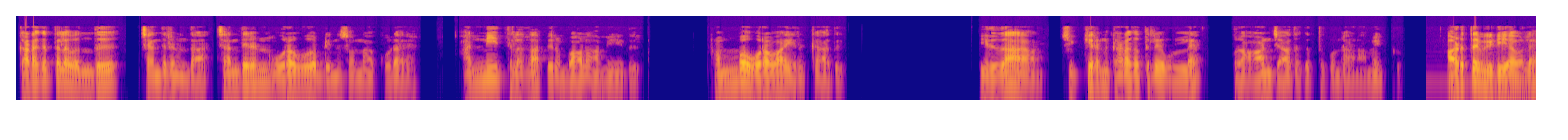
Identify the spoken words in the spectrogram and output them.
கடகத்தில் வந்து சந்திரன் தான். சந்திரன் உறவு அப்படின்னு சொன்னா கூட அந்நியத்துல தான் பெரும்பாலும் அமையுது. ரொம்ப உறவா இருக்காது. இதுதான் சுக்கிரன் கடகத்துல உள்ள ஒரு ஆண் ஜாதகத்துக்கு உண்டான அமைப்பு. அடுத்த வீடியோவில்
